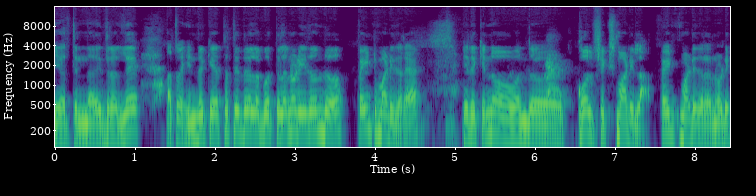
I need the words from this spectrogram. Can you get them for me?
ಇವತ್ತಿನ ಇದರಲ್ಲಿ ಅಥವಾ ಹಿಂದಕ್ಕೆ ಎತ್ತುತ್ತಿದ್ರಲ್ಲ ಗೊತ್ತಿಲ್ಲ. ನೋಡಿ, ಇದೊಂದು ಪೇಂಟ್ ಮಾಡಿದ್ದಾರೆ. ಇದಕ್ಕಿನ್ನೂ ಒಂದು ಕೋಲ್ ಫಿಕ್ಸ್ ಮಾಡಿಲ್ಲ. ಪೇಂಟ್ ಮಾಡಿದ್ದಾರೆ ನೋಡಿ.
